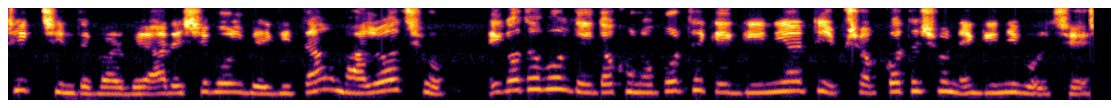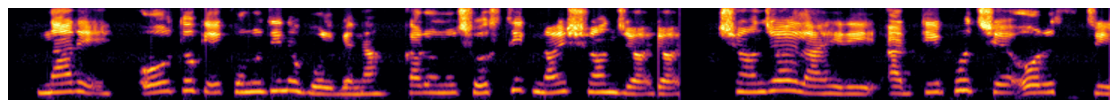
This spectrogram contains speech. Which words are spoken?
ঠিক চিনতে পারবে। আর এসে বলবে, গীতা, ভালো আছো? এই কথা বলতেই তখন উপর থেকে গিনি আর টিপ সব কথা শুনে গিনি বলছে, না রে, ও তোকে কোনোদিনও বলবে না, কারণ ও স্বস্তিক নয়, সঞ্জয়। সঞ্জয় লাহিড়ী, আর টিপ হচ্ছে ওর স্ত্রী।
